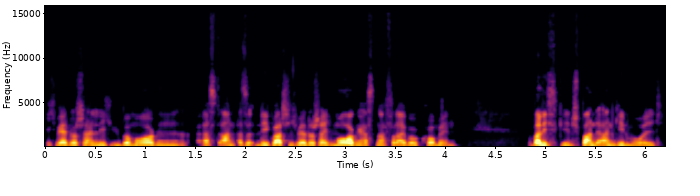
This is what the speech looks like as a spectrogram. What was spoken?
ich werde wahrscheinlich übermorgen erst an, also nee, Quatsch, ich werde wahrscheinlich morgen erst nach Freiburg kommen, weil ich es entspannt angehen wollte.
